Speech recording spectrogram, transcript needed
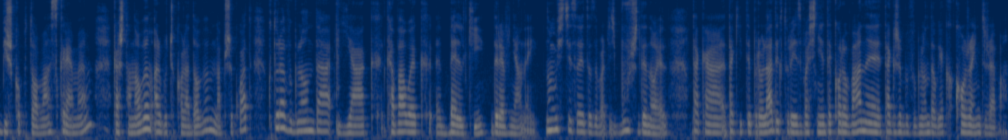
biszkoptowa z kremem kasztanowym albo czekoladowym na przykład, która wygląda jak kawałek belki drewnianej. No musicie sobie to zobaczyć. Bouche de Noël. Taka, taki typ rolady, który jest właśnie dekorowany tak, żeby wyglądał jak korzeń drzewa.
